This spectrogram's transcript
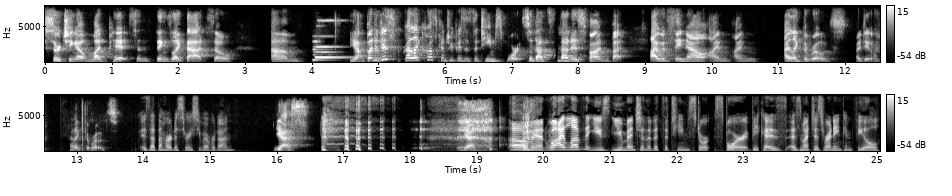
searching out mud pits and things like that. So, um, yeah, but it is, I like cross country because it's a team sport. So that's, mm-hmm. that is fun. But I would say now I'm, I'm, I like the roads. I do. I like the roads. Is that the hardest race you've ever done? Yes. yes. Oh man. Well, I love that you you mentioned that it's a team sto- sport because as much as running can feel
